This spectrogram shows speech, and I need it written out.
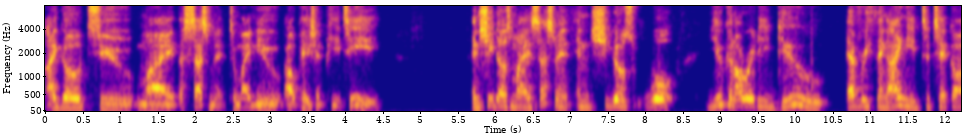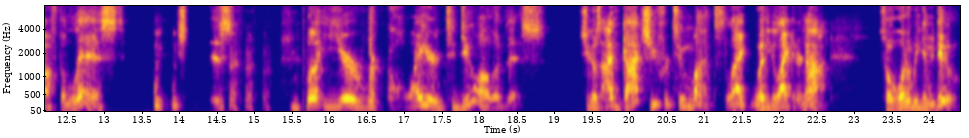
I go to my assessment to my new outpatient PT, and she does my assessment and she goes, Well, you can already do everything I need to tick off the list. Mhm. She says, but you're required to do all of this. She goes, I've got you for two months, like whether you like it or not. So what are we going to do?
